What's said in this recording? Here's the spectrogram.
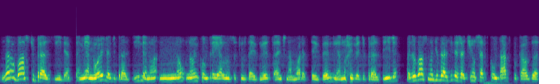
Não, eu gosto de Brasília. A minha noiva é de Brasília, não, não, não encontrei ela nos últimos dez meses, a gente namora seis anos, minha noiva é de Brasília. Mas eu gosto muito de Brasília, já tinha um certo contato por causa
